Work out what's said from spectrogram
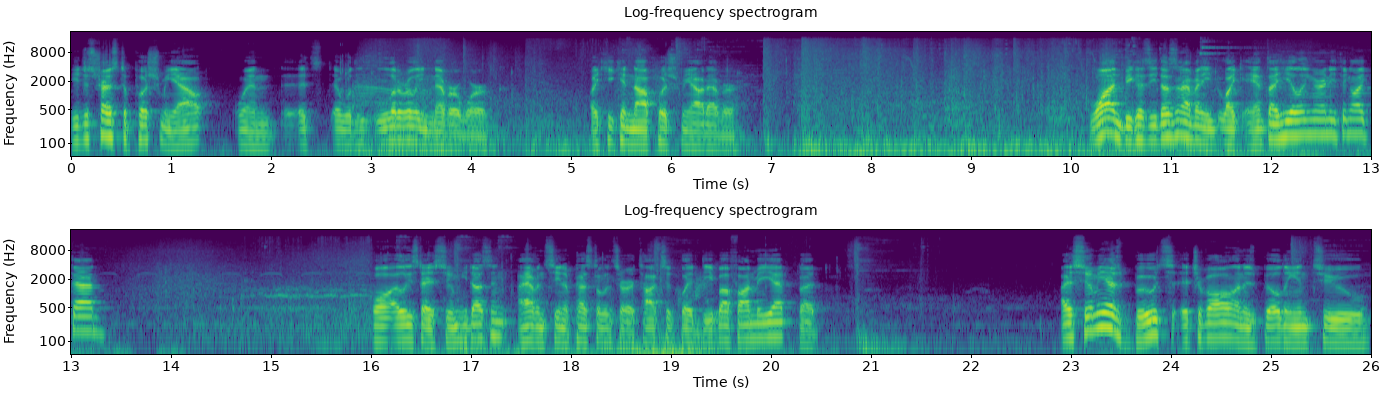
he just tries to push me out when it's it would literally never work. Like, he cannot push me out ever. One, because he doesn't have any, like, anti-healing or anything like that. Well, at least I assume he doesn't. I haven't seen a Pestilence or a Toxic Blade debuff on me yet, but... I assume he has Boots, Ichaival, and is building into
